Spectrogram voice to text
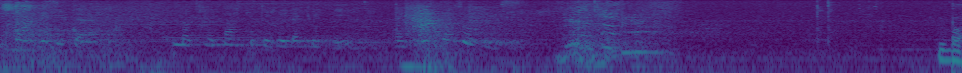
Chers visiteurs, notre parc est heureux d'accueillir un Cryptosaurus. Bon.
